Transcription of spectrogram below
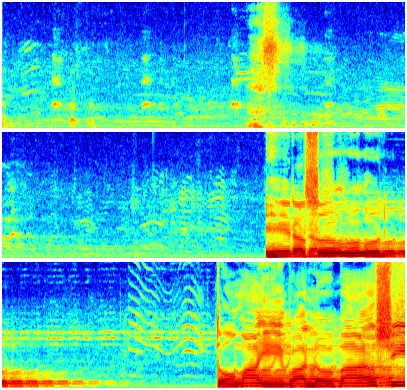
না। হে রসুল তোমায় ভালোবাসি।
